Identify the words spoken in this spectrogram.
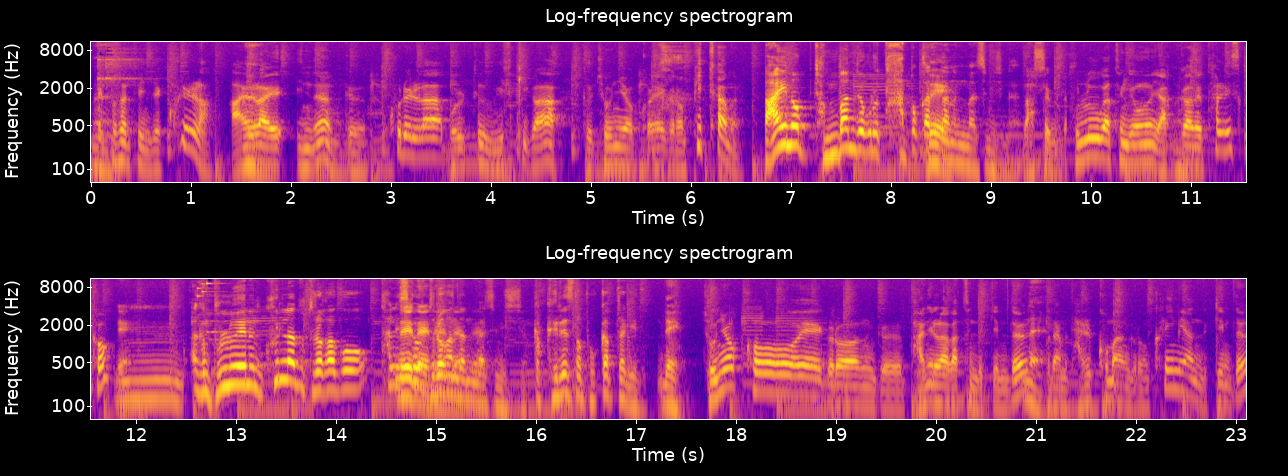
네. 100% 이제 쿠일라, 아일라에 있는 그 쿠릴라 몰트 위스키가 그 조니워커의 그런 peat함을 라인업 전반적으로 다 똑같다는 네. 말씀이신가요? 맞습니다. 블루 같은 경우는 약간의 탈리스커, 네. 음, 아 그럼 블루에는 쿠일라도 들어가고 탈리스커도 네네네네네. 들어간다는 말씀이시죠? 그러니까 그래서 더 복합적인. 네. 조니워커의 그런 그 바닐라 같은 느낌들, 네. 그다음에 달콤한 그런 creamy한 느낌들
